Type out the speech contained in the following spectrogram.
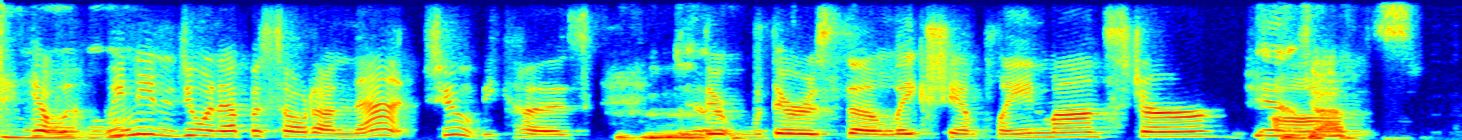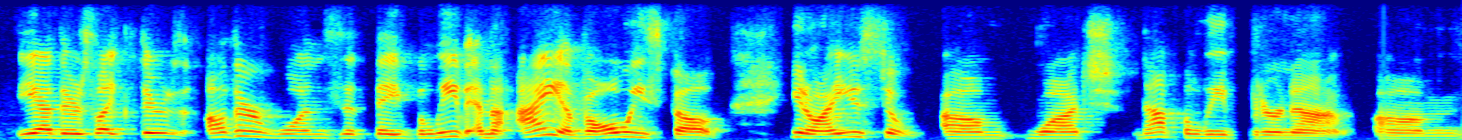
Yeah, we, we need to do an episode on that too because Mhm. There, there's the Lake Champlain monster. Yeah. Um, Yes. Yeah there's like there's other ones that they believe and i have always felt you know i used to um watch not believe it or not um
